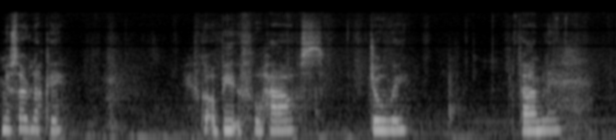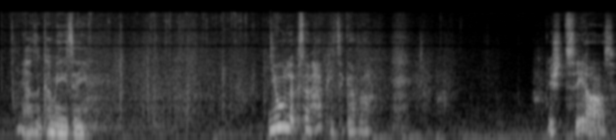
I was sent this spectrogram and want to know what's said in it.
You're so lucky. You've got a beautiful house, jewellery, family. It hasn't come easy. You all look so happy together. You should see ours.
